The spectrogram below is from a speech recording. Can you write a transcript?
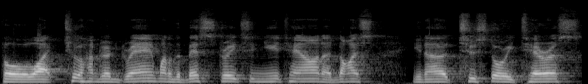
for like 200 grand, one of the best streets in Newtown, a nice, you know, two story terrace.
